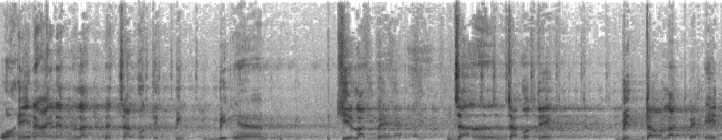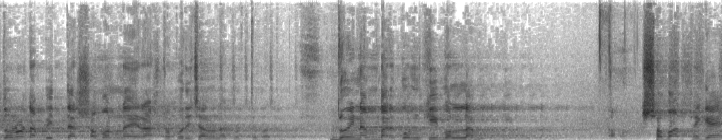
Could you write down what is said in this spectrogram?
ওহির আইলেম লাগবে জাগতিক কি লাগবে? জাগতিক বিদ্যাও লাগবে। এই দোনোটা বিদ্যার সমন্বয়ে রাষ্ট্র পরিচালনা করতে পারে দুই নাম্বার গুণ কি বললাম? সবার থেকে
